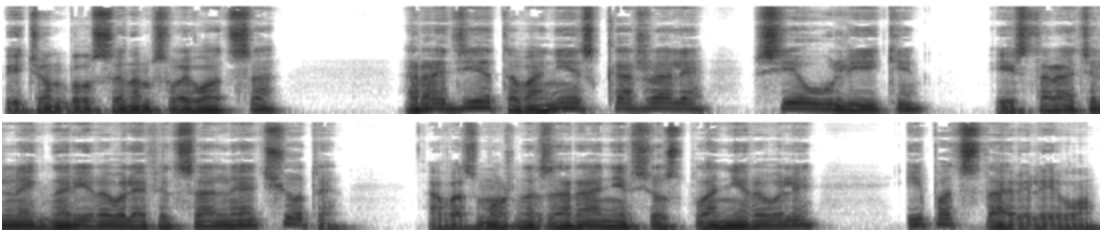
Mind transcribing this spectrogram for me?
ведь он был сыном своего отца. Ради этого они искажали все улики и старательно игнорировали официальные отчеты, а, возможно, заранее все спланировали и подставили его.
